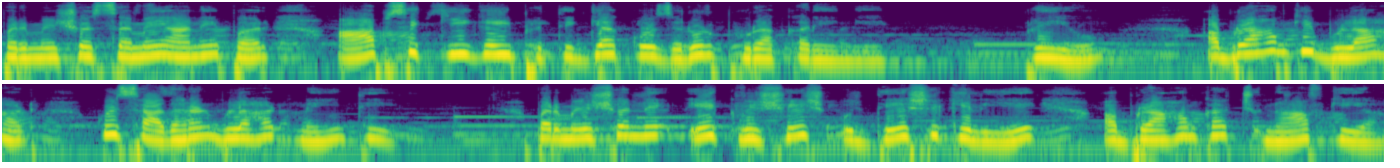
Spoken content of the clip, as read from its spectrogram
परमेश्वर समय आने पर आपसे की गई प्रतिज्ञा को ज़रूर पूरा करेंगे। प्रियो अब्राहम की बुलाहट कोई साधारण बुलाहट नहीं थी। परमेश्वर ने एक विशेष उद्देश्य के लिए अब्राहम का चुनाव किया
